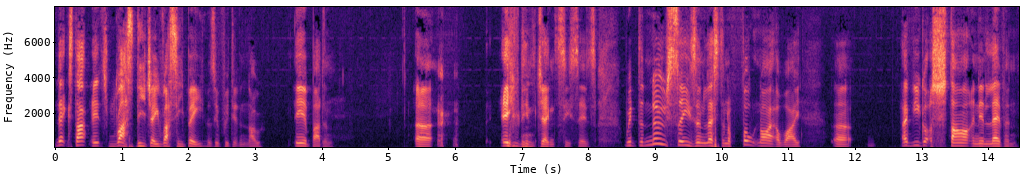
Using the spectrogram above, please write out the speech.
next up, it's Russ DJ Russie B, as if we didn't know. Earbudden. Uh, evening, gents. He says, with the new season less than a fortnight away, uh, have you got a starting eleven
